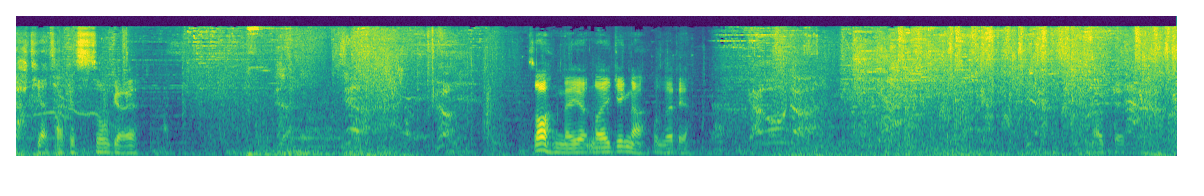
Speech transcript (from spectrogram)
Ach, die Attacke ist so geil. So, neue, neue Gegner. Wo seid ihr? Okay.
